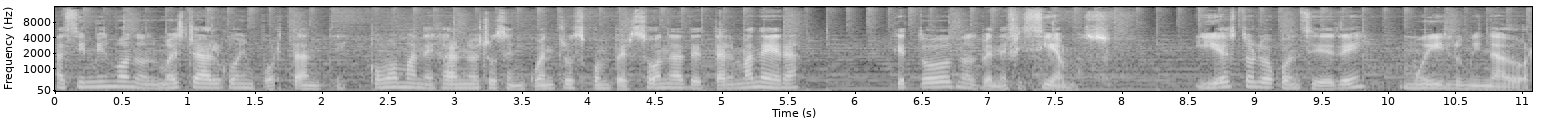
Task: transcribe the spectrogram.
Asimismo nos muestra algo importante, cómo manejar nuestros encuentros con personas de tal manera que todos nos beneficiemos. Y esto lo consideré muy iluminador.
